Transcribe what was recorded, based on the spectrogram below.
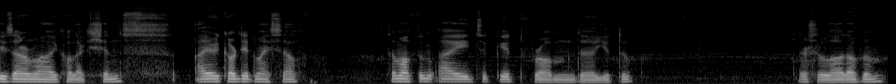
These are my collections. I recorded myself. Some of them I took it from the YouTube. There's a lot of them.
